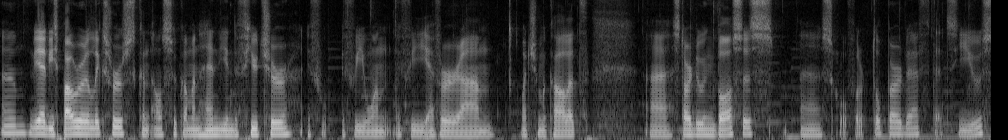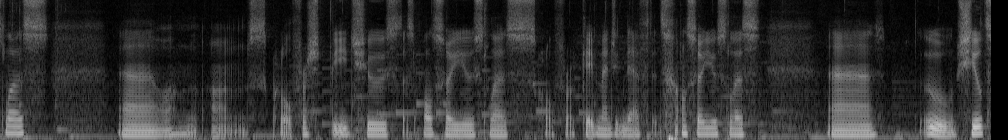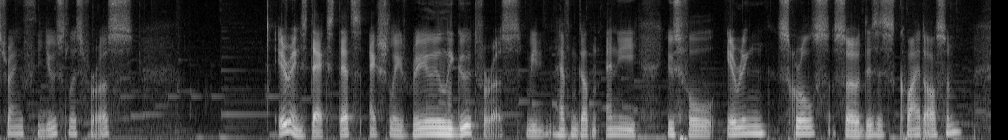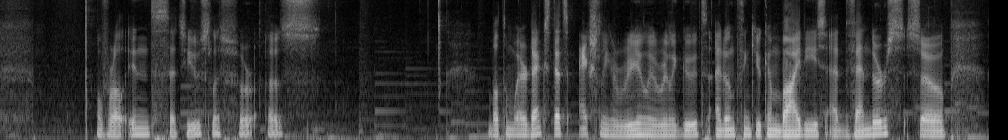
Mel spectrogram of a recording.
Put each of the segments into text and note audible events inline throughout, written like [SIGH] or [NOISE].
Um, yeah, these power elixirs can also come in handy in the future if if we want if we ever um, what you call it uh, start doing bosses. Uh, scroll for topwear def, that's useless. Uh, um, scroll for speed shoes, that's also useless. Scroll for cape magic def, [LAUGHS] that's also useless. Uh, ooh, shield strength, useless for us. Earrings dex, that's actually really good for us. We haven't gotten any useful earring scrolls, so this is quite awesome. Overall int, that's useless for us. Bottom wear dex, that's actually really, really good. I don't think you can buy these at vendors, so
